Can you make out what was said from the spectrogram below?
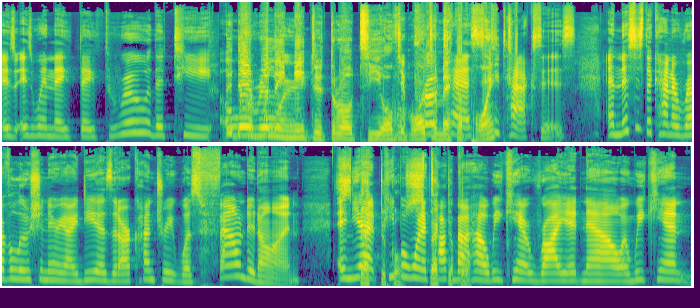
is is when they they threw the tea. did they really need to throw tea to overboard to, make a protest point? taxes? And this is the kind of revolutionary ideas that our country was founded on. And yet Spectacle, people want to talk about how we can't riot now and we can't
